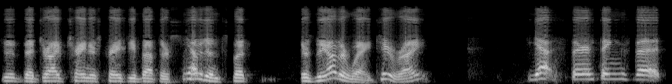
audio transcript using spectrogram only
th- that drive trainers crazy about their Yep. students. But there's the other way too, right? Yes, there are things that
